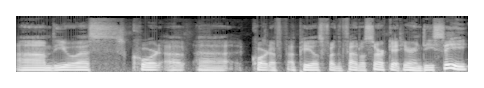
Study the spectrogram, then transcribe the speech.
um, the U.S. Court of, uh, Court of Appeals for the Federal Circuit here in D.C.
